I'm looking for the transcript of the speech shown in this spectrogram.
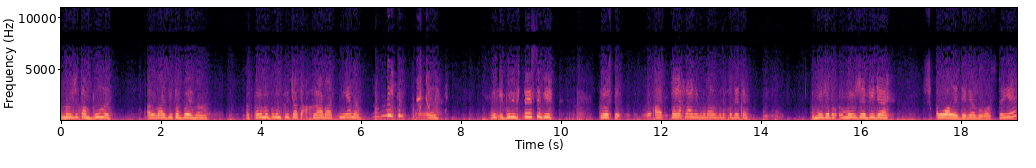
ми вже там були, але нас звідти вигнали. А тепер ми будемо кричати охрана отмена. Е, І будемо йти собі. Просто, а той охранник за нами буде ходити. Ми вже, ми вже біля школи 90-ї.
